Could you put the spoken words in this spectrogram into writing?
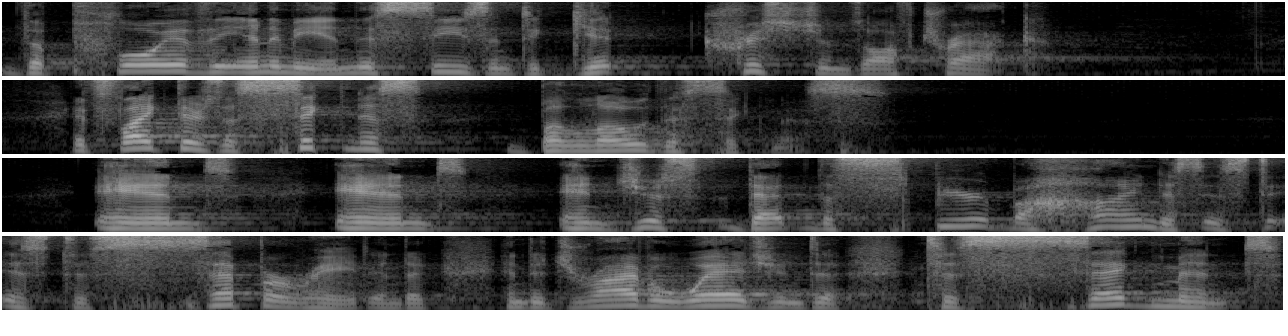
the ploy of the enemy in this season to get Christians off track. It's like there's a sickness below the sickness, and and and just that the spirit behind us is to, is to separate and to, and to drive a wedge and to, to segment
